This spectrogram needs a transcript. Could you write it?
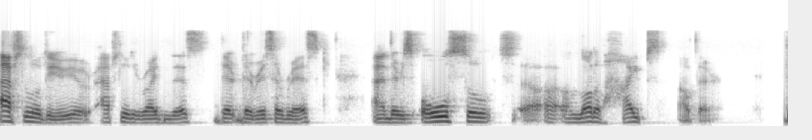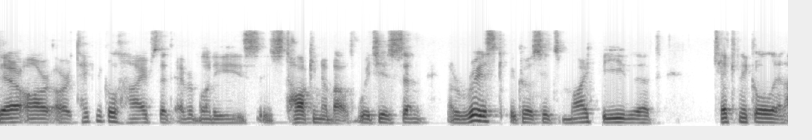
Absolutely. You're absolutely right in this. There, there is a risk. And there's also a, uh, a lot of hypes out there there are, are technical hypes that everybody is, is talking about, which is an, a risk because it might be that technical and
